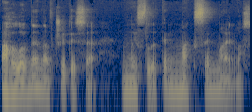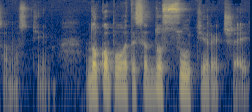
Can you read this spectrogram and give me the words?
А головне навчитися мислити максимально самостійно, докопуватися до суті речей.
